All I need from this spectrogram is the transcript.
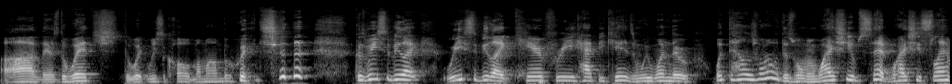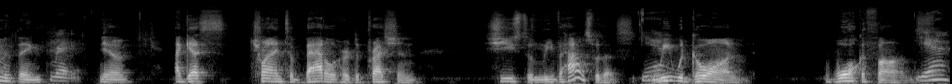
ah, there's the witch. The witch. We used to call my mom the witch because we used to be like, we used to be like carefree, happy kids, and we wonder what the hell is wrong with this woman? Why is she upset? Why is she slamming things? Right. You know, I guess trying to battle her depression, she used to leave the house with us. Yeah. We would go on walkathons. Yeah.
